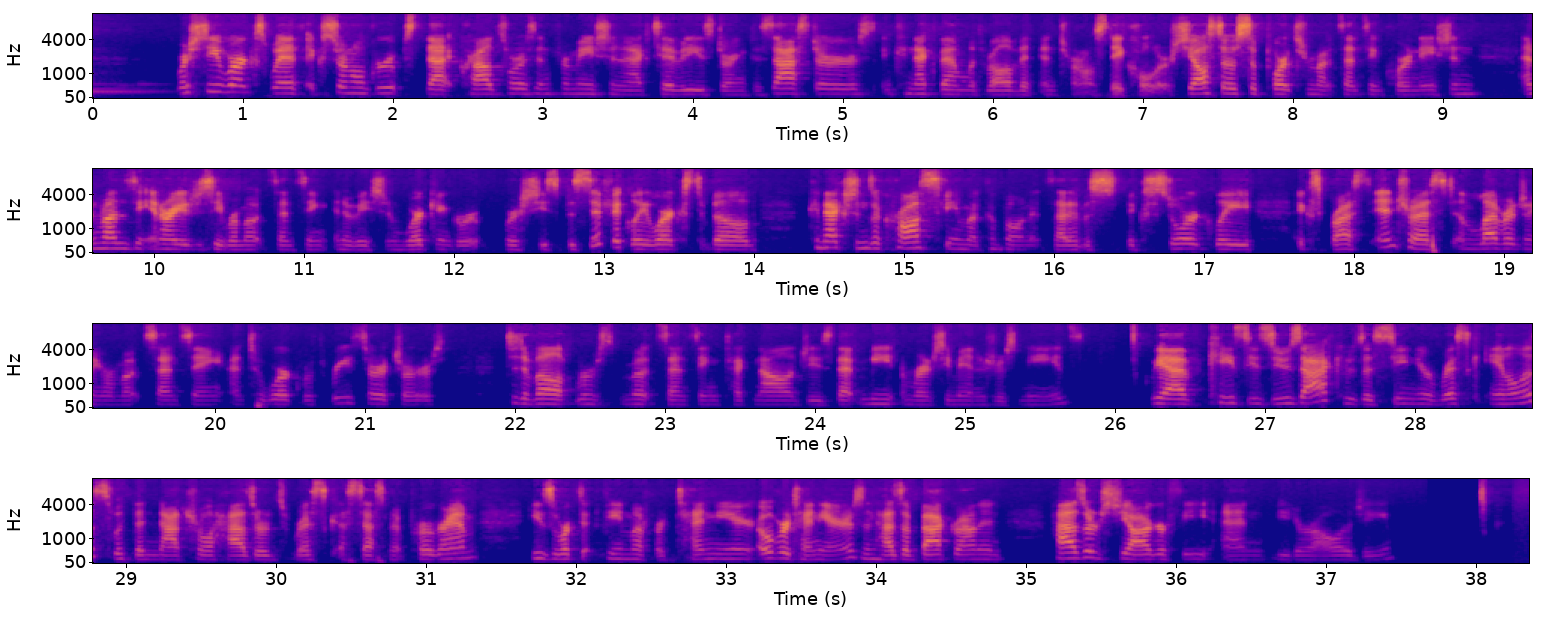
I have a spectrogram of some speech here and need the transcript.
where she works with external groups that crowdsource information and activities during disasters and connect them with relevant internal stakeholders. She also supports remote sensing coordination and runs the Interagency Remote Sensing Innovation Working Group, where she specifically works to build connections across FEMA components that have historically expressed interest in leveraging remote sensing and to work with researchers to develop remote sensing technologies that meet emergency managers' needs. We have Casey Zuzak, who's a senior risk analyst with the Natural Hazards Risk Assessment Program. He's worked at FEMA for 10 years, over 10 years and has a background in hazards geography and meteorology.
